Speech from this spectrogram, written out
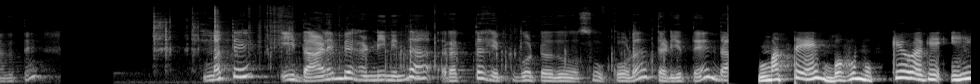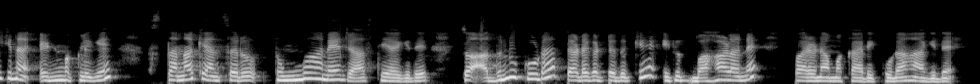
ಆಗುತ್ತೆ. ಮತ್ತು ಈ ದಾಳಿಂಬೆ ಹಣ್ಣಿನಿಂದ ರಕ್ತ ಹೆಪ್ಪುಗೊಟ್ಟೋದು ಸೊ ಕೂಡ ತಡೆಯುತ್ತೆ. ಮತ್ತು ಬಹು ಮುಖ್ಯವಾಗಿ ಈಗಿನ ಹೆಣ್ಮಕ್ಳಿಗೆ ಸ್ತನ ಕ್ಯಾನ್ಸರು ತುಂಬಾ ಜಾಸ್ತಿ ಆಗಿದೆ ಸೊ ಅದನ್ನು ಕೂಡ ತಡೆಗಟ್ಟೋದಕ್ಕೆ ಇದು ಬಹಳನೇ ಪರಿಣಾಮಕಾರಿ ಕೂಡ ಆಗಿದೆ.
